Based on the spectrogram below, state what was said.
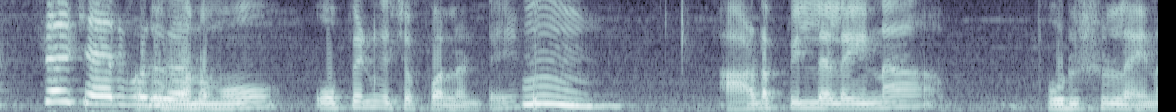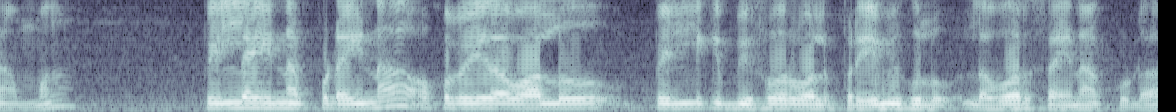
అస్సలు చేరు మనము ఓపెన్గా చెప్పాలంటే. ఆడపిల్లలైనా పురుషులైనా అమ్మ పెళ్ళైనప్పుడైనా ఒకవేళ వాళ్ళు పెళ్ళికి బిఫోర్ వాళ్ళ ప్రేమికులు లవర్స్ అయినా కూడా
